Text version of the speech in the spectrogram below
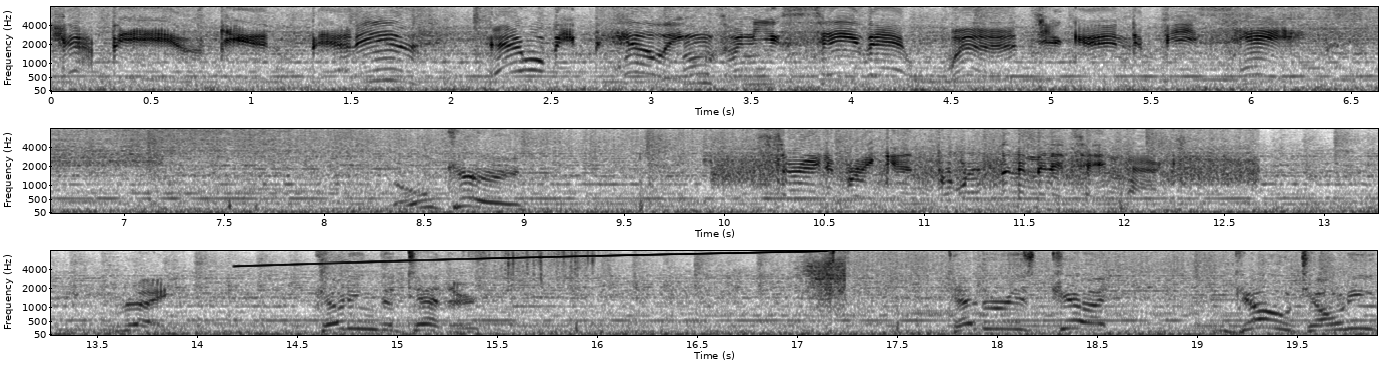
Copy is good, buddies. I will be pillings when you say that words you're going to be saying. Okay. Sorry to break in, but less than a minute to impact. Right. Cutting the tether. Tether is cut. Go, Tony.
